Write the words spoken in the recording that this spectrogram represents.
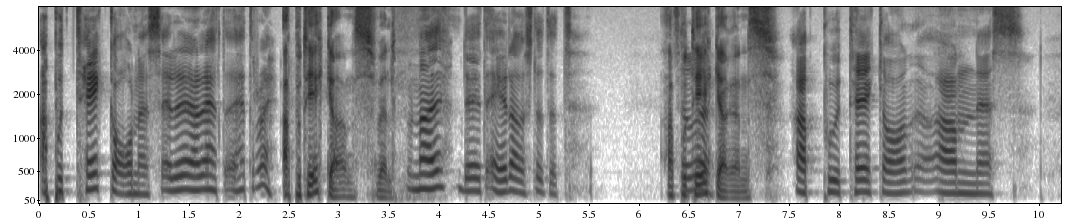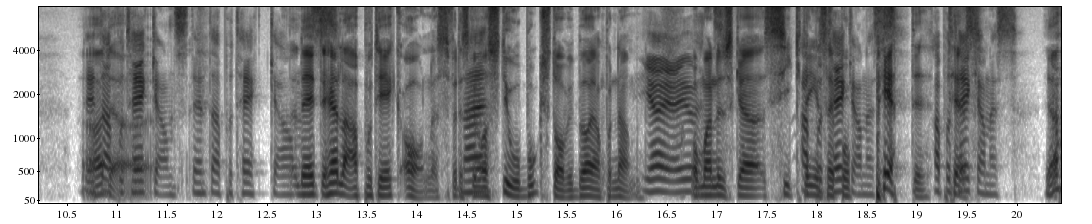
Apotekarnes, är det det heter det? Apotekarens väl? Nej, det är ett E där i slutet. Apotekarens. Apotekarnes. Det är Ja, inte det- apotekarens, det är inte apotekarens. Det är inte heller apotek-Arnes, för det ska Nej. vara stor bokstav i början på namn. Ja, ja, Om man nu ska sikta in sig på Apotekarnes. Pette. Apotekarnes. Ja,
